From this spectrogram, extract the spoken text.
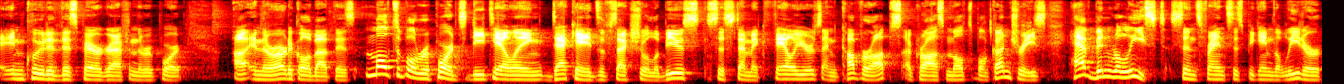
included this paragraph in the report. Uh, in their article about this, multiple reports detailing decades of sexual abuse, systemic failures, and cover ups across multiple countries have been released since Francis became the leader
